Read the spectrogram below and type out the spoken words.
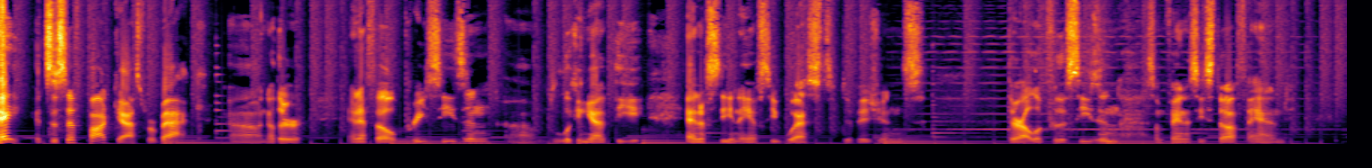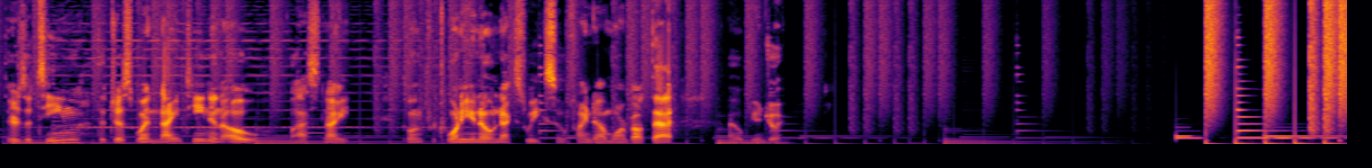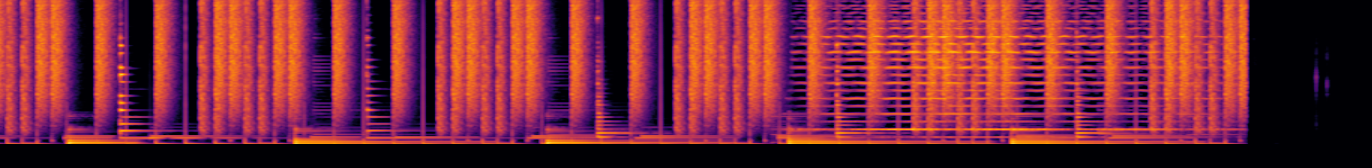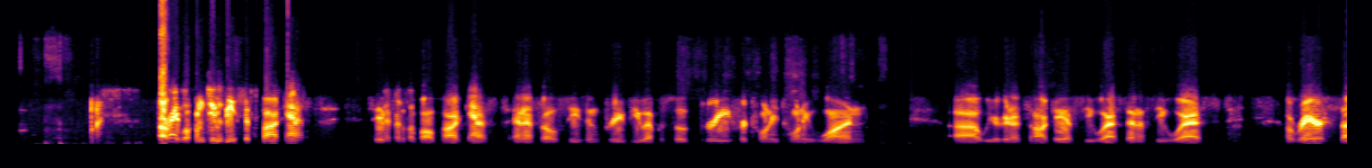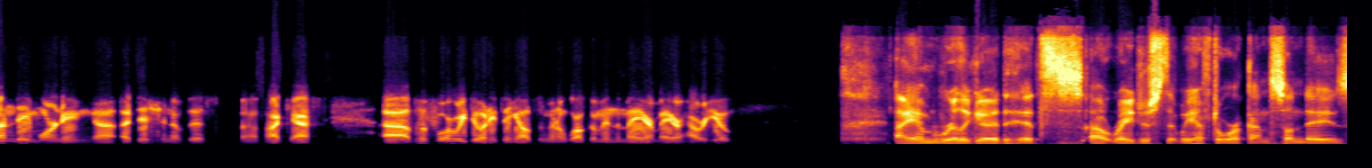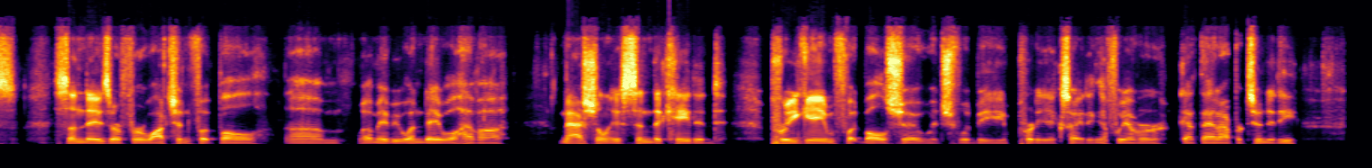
Hey, it's the SIF podcast. We're back. Uh, another NFL preseason, uh, looking at the NFC and AFC West divisions, their outlook for the season, some fantasy stuff, and there's a team that just went 19 and 0 last night, going for 20 and 0 next week. So find out more about that. I hope you enjoy. All Podcast, NFL Season Preview, Episode 3 for 2021. Uh, we are going to talk AFC West, NFC West, a rare Sunday morning uh, edition of this uh, podcast. Uh, before we do anything else, I'm going to welcome in the mayor. Mayor, how are you? I am really good. It's outrageous that we have to work on Sundays. Sundays are for watching football. Um, well, maybe one day we'll have a nationally syndicated pregame football show, which would be pretty exciting if we ever got that opportunity.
